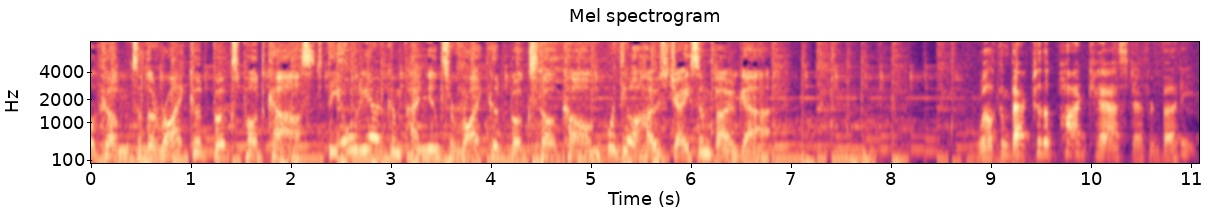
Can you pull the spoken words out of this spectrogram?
Welcome to the Write Good Books podcast, the audio companion to WriteGoodBooks.com, with your host Jason Bougger. Welcome back to the podcast, everybody.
